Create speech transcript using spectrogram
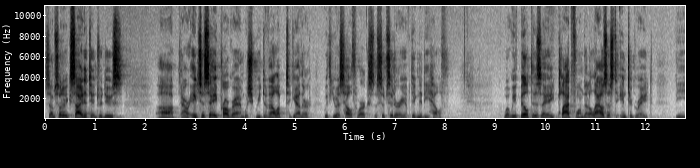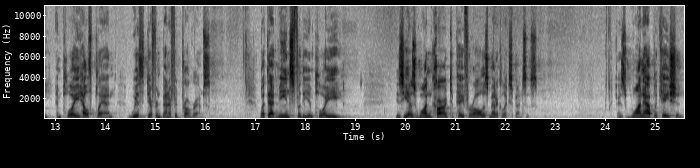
So, I'm sort of excited to introduce uh, our HSA program, which we developed together with US HealthWorks, a subsidiary of Dignity Health. What we've built is a platform that allows us to integrate the employee health plan with different benefit programs. What that means for the employee is he has one card to pay for all his medical expenses. As one application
